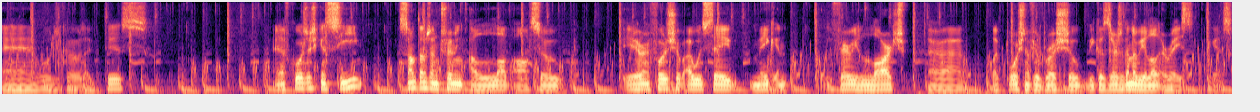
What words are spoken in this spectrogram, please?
And we'll just go like this. And of course, as you can see, sometimes I'm trimming a lot off. So here in Photoshop, I would say make a very large uh, like portion of your brush so because there's gonna be a lot erased, I guess.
